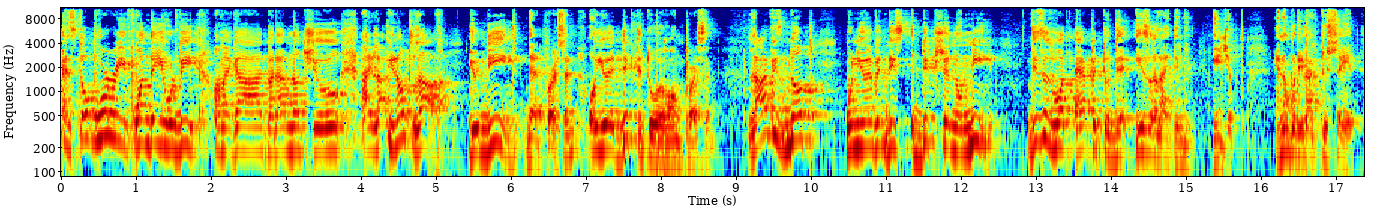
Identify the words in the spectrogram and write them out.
And stop worry if one day you will be, oh my God, but I'm not sure. I love you not love. You need that person or you're addicted to a wrong person. Love is not when you have this addiction or need. This is what happened to the Israelite in Egypt. And nobody like to say it.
